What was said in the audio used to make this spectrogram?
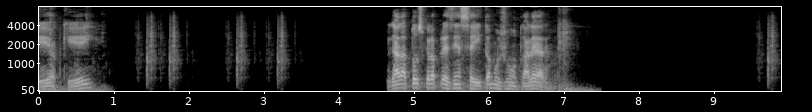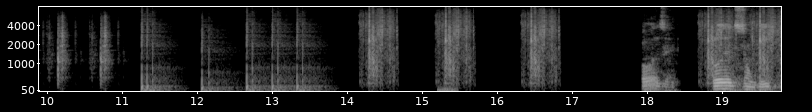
Ok, ok. Obrigado a todos pela presença aí. Tamo junto, galera. Close. Close de zumbi.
